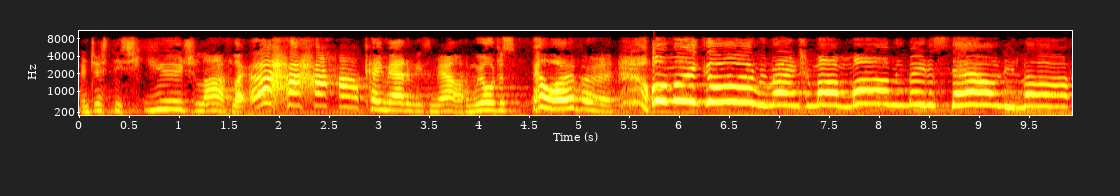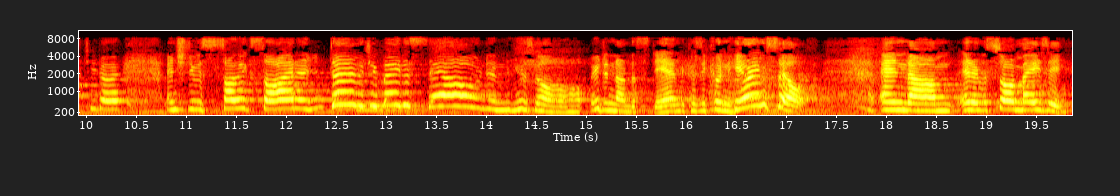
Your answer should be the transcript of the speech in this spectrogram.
and just this huge laugh, like, ah ha ha ha, came out of his mouth, and we all just fell over. And, oh my God, we ran to mom, mom, he made a sound, he laughed, you know. And she was so excited, David, you made a sound. And he was, oh, he didn't understand because he couldn't hear himself. And, um, and it was so amazing.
